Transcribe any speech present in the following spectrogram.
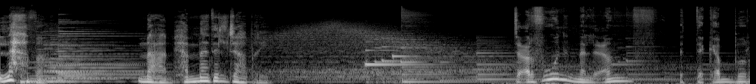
لحظة مع محمد الجابري. تعرفون أن العنف، التكبر،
